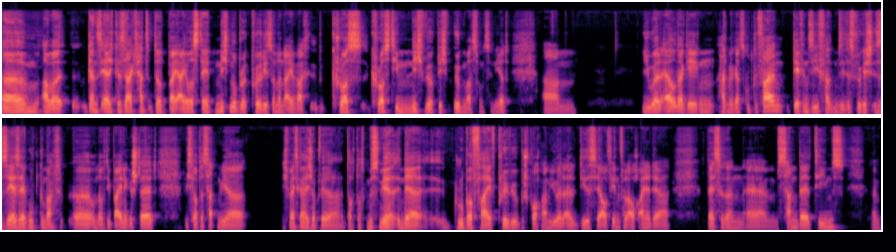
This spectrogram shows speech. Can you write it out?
Ähm, aber ganz ehrlich gesagt hat dort bei Iowa State nicht nur Brock Purdy, sondern einfach Cross-Team Cross nicht wirklich irgendwas funktioniert. Ähm, ULL dagegen hat mir ganz gut gefallen. Defensiv haben sie das wirklich sehr, sehr gut gemacht äh, und auf die Beine gestellt. Ich glaube, das hatten wir, ich weiß gar nicht, ob wir, doch, doch, müssen wir in der äh, Group of Five Preview besprochen haben. ULL dieses Jahr auf jeden Fall auch eine der besseren ähm, Sunbelt-Teams. Ähm,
